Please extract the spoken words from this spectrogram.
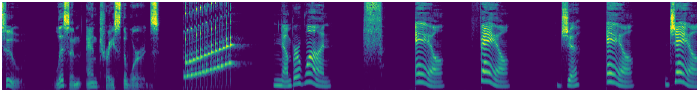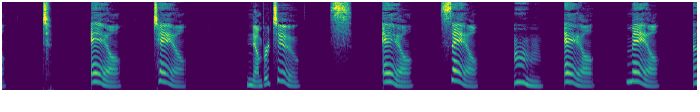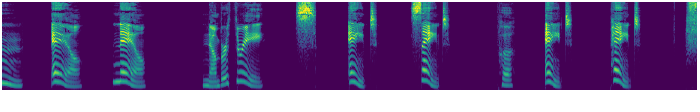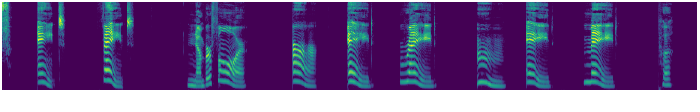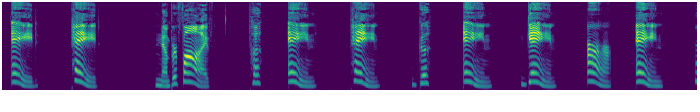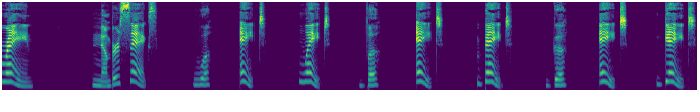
2. Listen and trace the words. Number 1. F. Ail. Fail. J. Ail. Jail. T. Ail. Tail. Number 2. S. Ail. Sail. Mm. M. Ail. Mail. N. Ail. Nail. Number 3. S. Ain't. Saint. P. Ain't. Paint. F. Ain't. Faint. Number 4. Er. Aid. Raid. M. Aid. Maid. P. Aid. Paid. Number 5. P. Ain. Pain. G. Ain. Gain. Er. Ain. Rain. Number 6. W. Eight. Wait. B. Eight. Bait. G. Eight. Gate.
